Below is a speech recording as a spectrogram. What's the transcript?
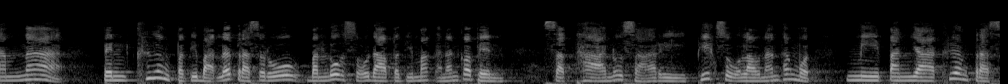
นำหน้าเป็นเครื่องปฏิบัติและตรัสรู้บรรลุโสดาปฏิมาอันนั้นก็เป็น ศรัทธานุสารี ภิกษุเหล่านั้นทั้งหมดมีปัญญาเครื่องตรัส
